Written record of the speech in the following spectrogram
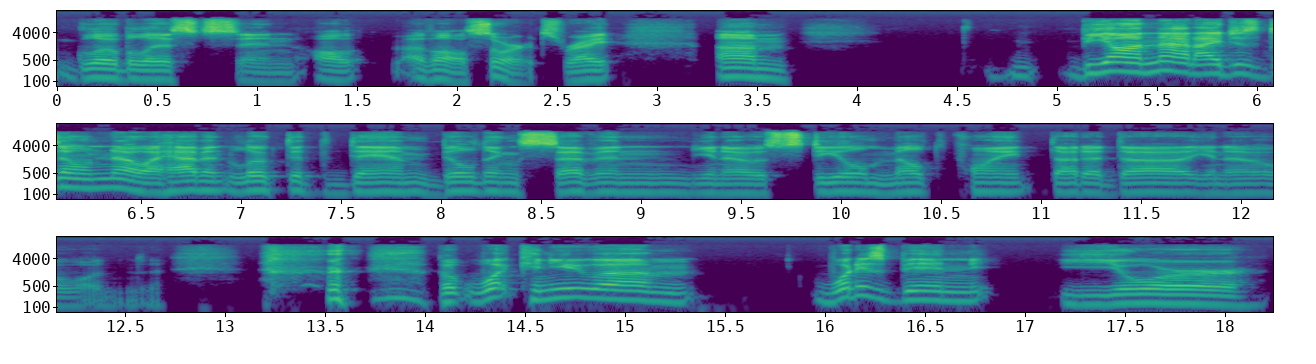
globalists and all of all sorts right? Um, beyond that i just don't know. I haven't looked at the damn building seven you know steel melt point da da da you know but what can you um what has been your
